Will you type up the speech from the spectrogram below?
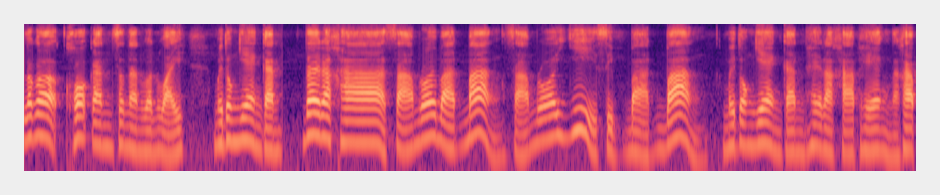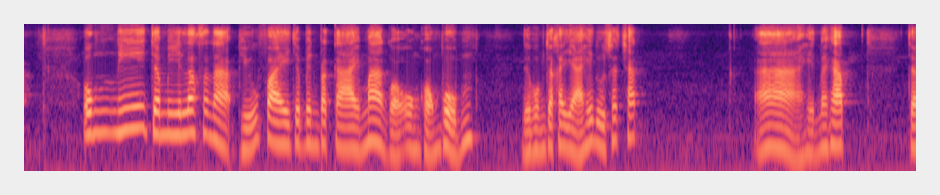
แล้วก็เคาะกันสนั่นวันไหว ไม่ต้องแย่งกัน ได้ราคา 300 บาทบ้าง 320 บาทบ้าง ไม่ต้องแย่งกันให้ราคาแพงนะครับ องค์นี้จะมีลักษณะผิวไฟจะเป็นประกายมากกว่าองค์ของผม เดี๋ยวผมจะขยายให้ดูชัดๆอ่าเห็นไหมครับ จะ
